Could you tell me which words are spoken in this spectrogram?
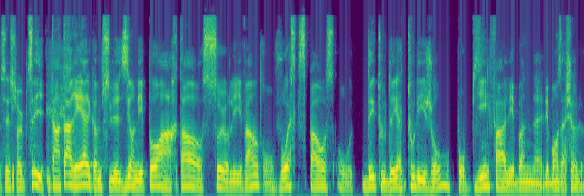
C'est sûr. C'est en temps réel, comme tu le dis, on n'est pas en retard sur les ventes. On voit ce qui se passe au day-to-day, à tous les jours, pour bien faire les, bonnes, les bons achats. Là.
